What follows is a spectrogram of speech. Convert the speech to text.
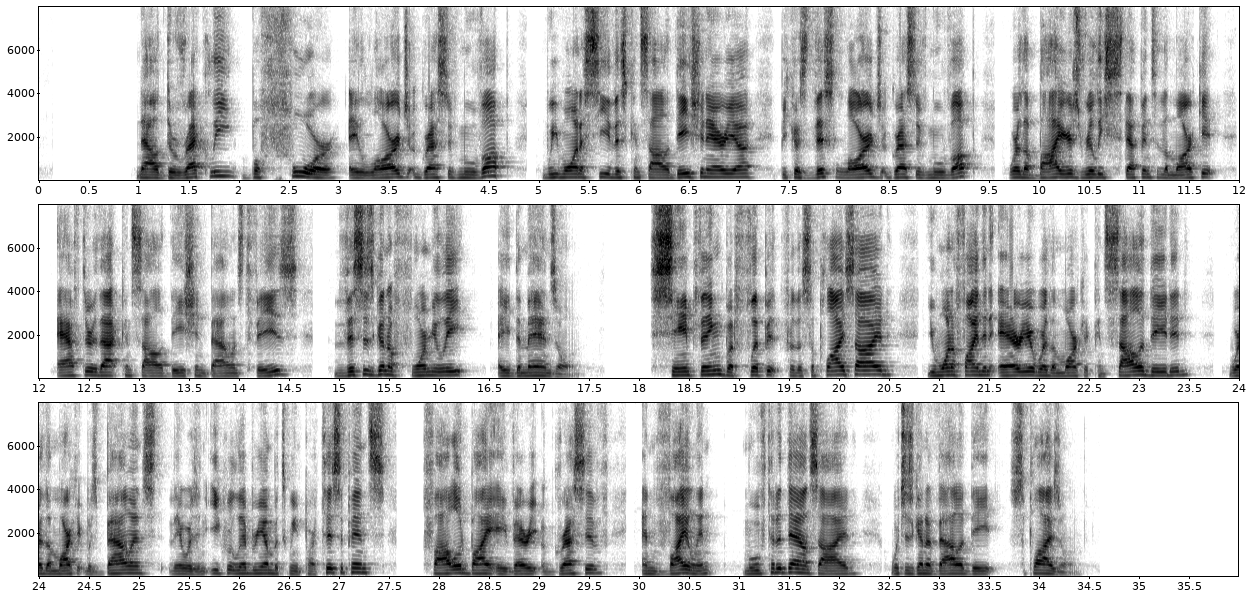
Now, directly before a large aggressive move up, we want to see this consolidation area because this large aggressive move up where the buyers really step into the market after that consolidation balanced phase, this is going to formulate a demand zone. Same thing, but flip it for the supply side. You want to find an area where the market consolidated, where the market was balanced, there was an equilibrium between participants, followed by a very aggressive and violent move to the downside, which is going to validate supply zone.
